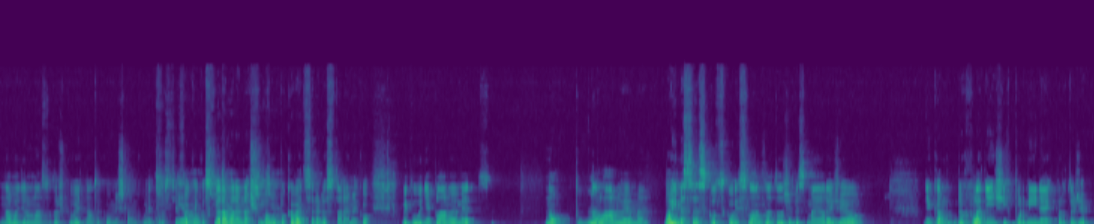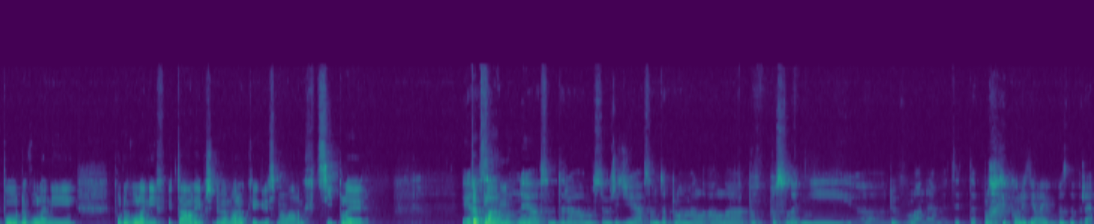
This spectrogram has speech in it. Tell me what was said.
navodilo nás to trošku, věď, na takovou myšlenku, je prostě jo, fakt jako určitě, s karavanem na Šumavu, určitě. pokud se nedostaneme, jako my původně plánujeme jet, no, no, plánujeme, bavíme se Skotsko, Island letos, že bychom jeli, že jo, někam do chladnějších podmínek, protože po dovolený, po dovolený v Itálii před dvěma roky, kdy jsme málem chcípli, já teplem. Jsem, já jsem teda, musím říct, že já jsem teplomil, ale po, poslední uh, dovolené mi ty tepla jako nedělají vůbec dobře.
